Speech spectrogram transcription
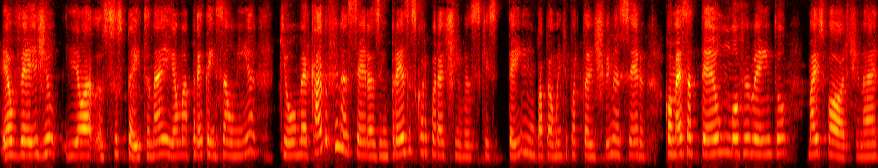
eu vejo, e eu suspeito, né? E é uma pretensão minha, que o mercado financeiro, as empresas corporativas que têm um papel muito importante financeiro, começa a ter um movimento mais forte, né?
